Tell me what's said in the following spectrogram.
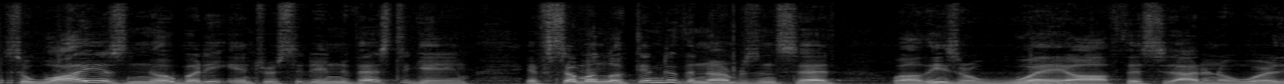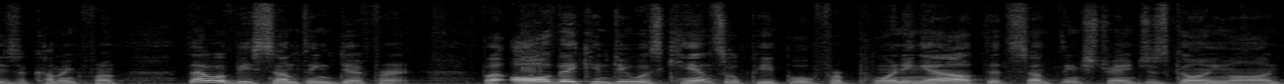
So why is nobody interested in investigating? If someone looked into the numbers and said, "Well, these are way off. This is I don't know where these are coming from," that would be something different. But all they can do is cancel people for pointing out that something strange is going on.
